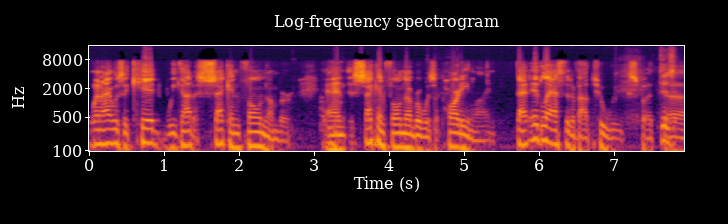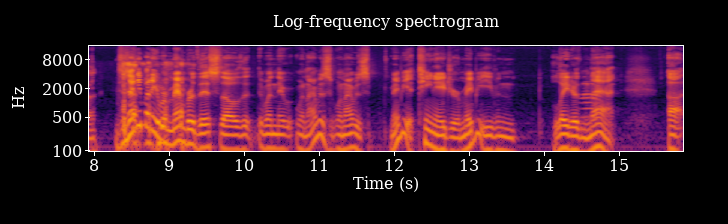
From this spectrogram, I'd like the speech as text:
When I was a kid, we got a second phone number, and the second phone number was a party line. That it lasted about two weeks, but Does- uh, Does anybody remember this though? That when they when I was when I was maybe a teenager, maybe even later than that, uh,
